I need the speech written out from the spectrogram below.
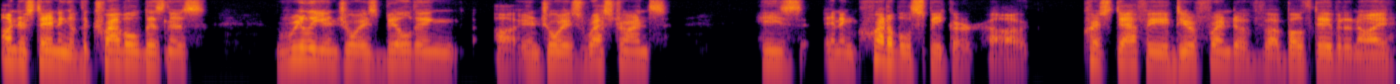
understanding of the travel business, really enjoys building, uh, enjoys restaurants. He's an incredible speaker. Uh, Chris Daffy, a dear friend of uh, both David and I,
